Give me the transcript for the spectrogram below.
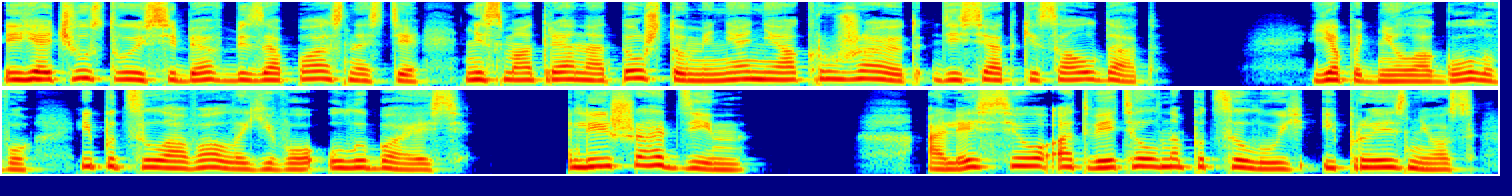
и я чувствую себя в безопасности, несмотря на то, что меня не окружают десятки солдат. Я подняла голову и поцеловала его, улыбаясь. «Лишь один». Олесио ответил на поцелуй и произнес —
